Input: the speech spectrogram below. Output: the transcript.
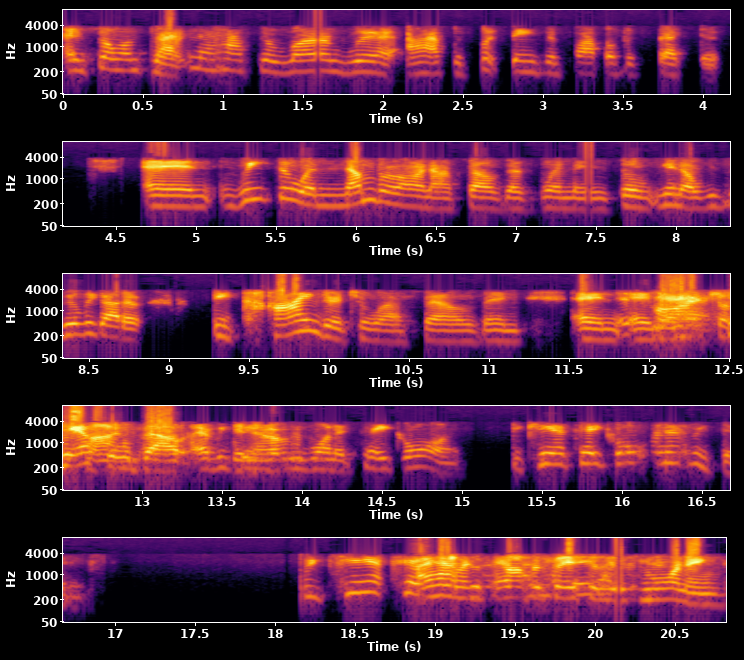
And so I'm starting to have to learn where I have to put things in proper perspective. And we do a number on ourselves as women. So, you know, we really got to be kinder to ourselves and, and, It's and hard careful about everything you know? that we want to take on. You can't take on everything. We can't take on I had this conversation this morning.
